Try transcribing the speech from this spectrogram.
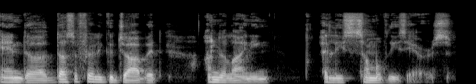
and uh, does a fairly good job at underlining at least some of these errors.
